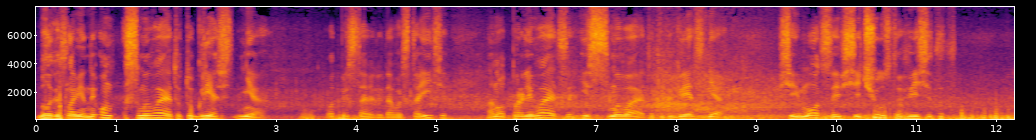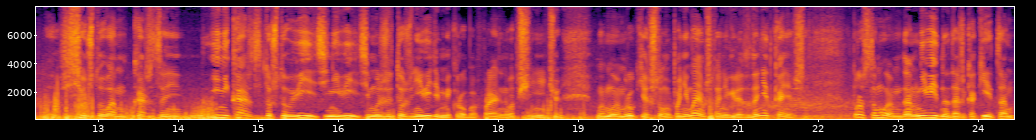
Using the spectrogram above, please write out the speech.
благословенный, он смывает эту грязь дня. Вот представили, да, вы стоите, оно вот проливается и смывает вот эту грязь дня. Все эмоции, все чувства, весь этот все, что вам кажется и не кажется, то, что вы видите, не видите. Мы же тоже не видим микробов, правильно? Вообще ничего. Мы моем руки, а что мы понимаем, что они грязные? Да нет, конечно. Просто моем. Нам не видно даже, какие там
